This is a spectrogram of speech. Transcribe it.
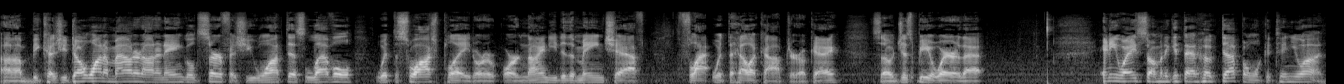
Uh, because you don't want to mount it on an angled surface. You want this level with the swash plate or, or 90 to the main shaft flat with the helicopter, okay? So just be aware of that. Anyway, so I'm going to get that hooked up and we'll continue on.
